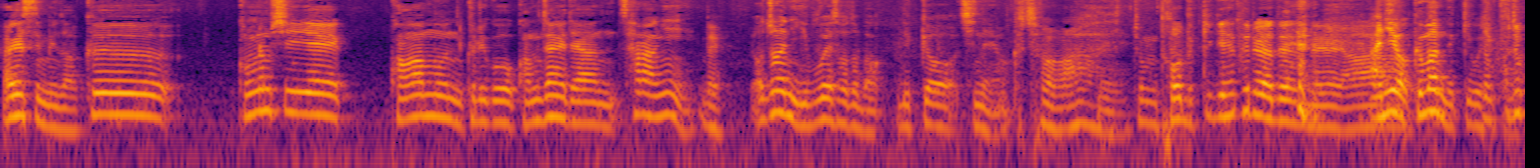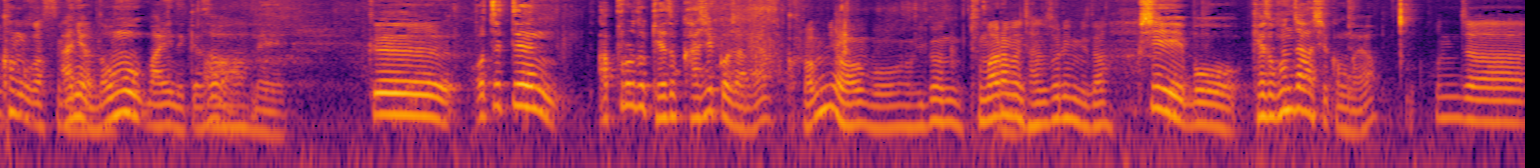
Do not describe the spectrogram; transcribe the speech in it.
알겠습니다. 그 광남 씨의 광화문 그리고 광장에 대한 사랑이 네. 여전히 2부에서도 막 느껴지네요. 그쵸. 아, 네. 좀 더 느끼게 해드려야 되는데 아, 아, 니요 그만 느끼고 좀 싶어요. 부족한 것 같습니다. 아니요, 너무 많이 느껴서. 아. 네. 그 어쨌든 앞으로도 계속 가실 거잖아요. 그럼요. 뭐 이건 두말하면 잔소리입니다. 혹시 뭐 계속 혼자 가실 건가요? 혼자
